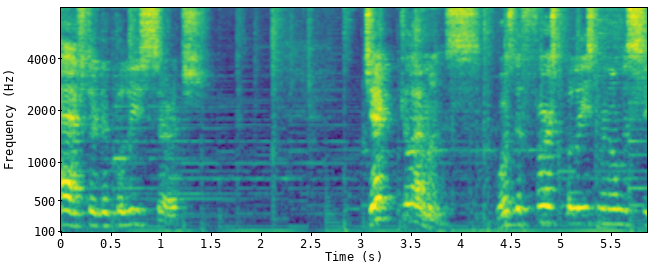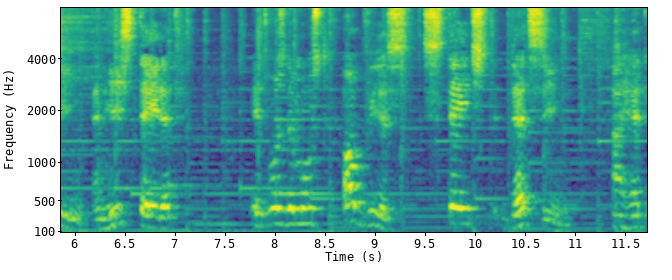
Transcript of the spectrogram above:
after the police search? Jack Clemmons was the first policeman on the scene and he stated it was the most obvious staged death scene I had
